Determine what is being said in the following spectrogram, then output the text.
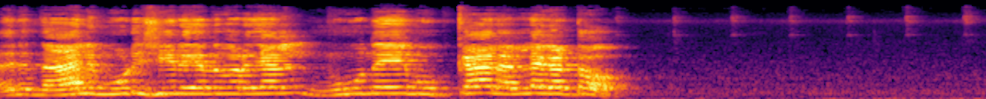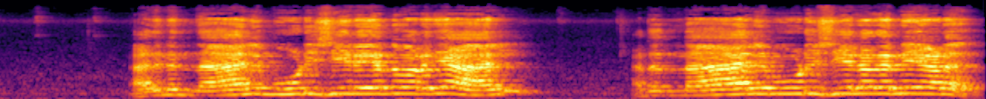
അതിന് നാല് മൂടിശീല എന്ന് പറഞ്ഞാൽ മൂന്നേ മുക്കാലല്ല കേട്ടോ. അതിന് നാല് മൂടിശീല എന്ന് പറഞ്ഞാൽ അത് നാല് മൂടിശീല തന്നെയാണ്.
